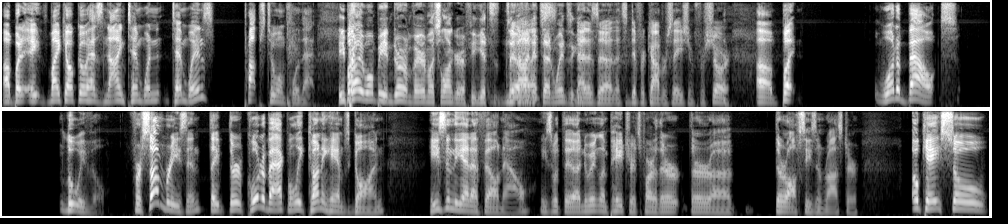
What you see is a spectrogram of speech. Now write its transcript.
Uh, but if Mike Elko has nine, ten win, ten wins. Props to him for that. He But- probably won't be in Durham very much longer if he gets to No, nine and ten wins again. That is a that's a different conversation for sure. uh, but what about Louisville? For some reason, they their quarterback Malik Cunningham's gone. He's in the NFL now. He's with the uh, New England Patriots, part of their their uh, their offseason roster. Okay, so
